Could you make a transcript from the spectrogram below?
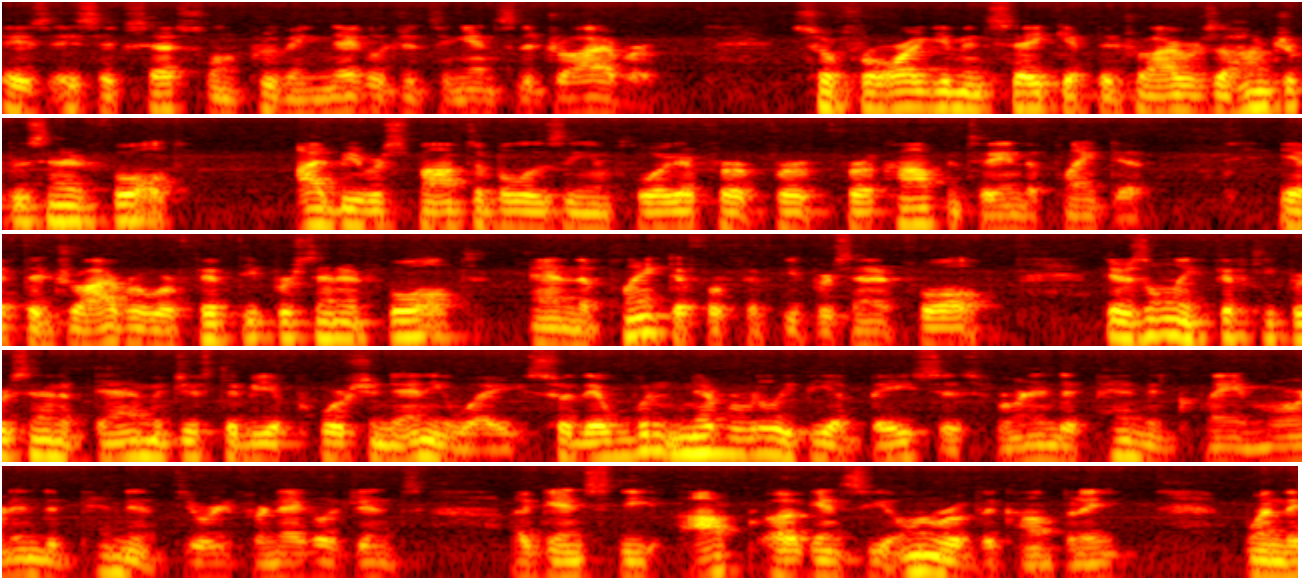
is, is successful in proving negligence against the driver. So, for argument's sake, if the driver is 100% at fault, I'd be responsible as the employer for, for, for compensating the plaintiff. If the driver were 50% at fault and the plaintiff were 50% at fault, there's only 50% of damages to be apportioned anyway. So there wouldn't never really be a basis for an independent claim or an independent theory for negligence against the op- against the owner of the company when the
